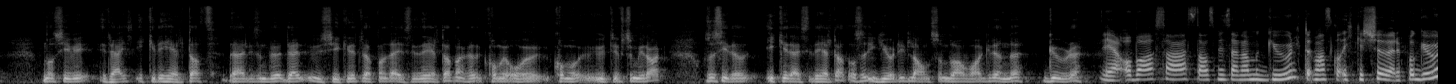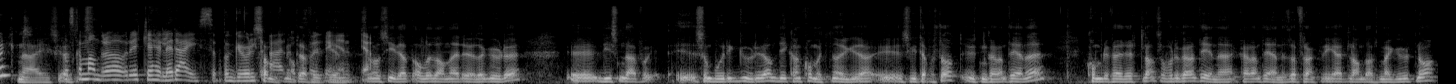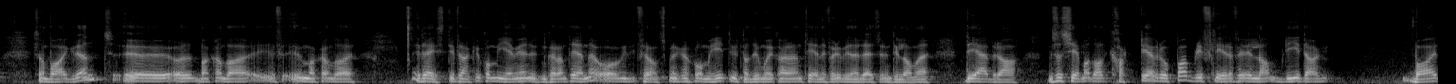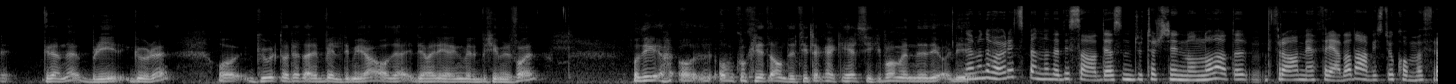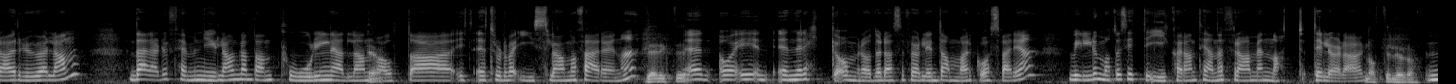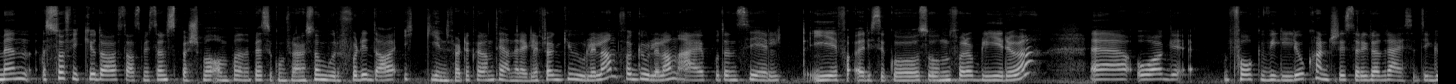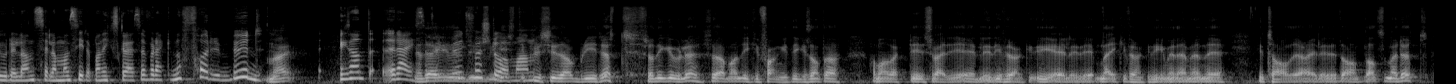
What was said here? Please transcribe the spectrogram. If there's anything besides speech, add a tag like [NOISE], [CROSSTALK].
Nå sier vi 'reis ikke i det hele tatt'. Det er, liksom, det er en usikkerhet ved at man reiser i det hele tatt. Man kan komme, over, komme utgift så mye rart. Og så sier de 'ikke reis i det hele tatt'. Og så gjør de land som da var grønne, gule. Ja, og Hva sa statsministeren om gult? Man skal ikke kjøre på gult. Nei, skal- Man skal med andre ord ikke heller reise på gult, er oppfordringen. Ja. Så nå sier de at alle land er røde og gule. Eh, De som, der, eh, som bor i gule land, de kan komme til Norge eh, så vidt jeg har forstått, uten karantene. Kommer du fra rødt land, så får du karantene. karantene. Så Frankrike er et land da, som er gult nå, som var grønt. Og man kan da, man kan da reise til Frankrike, komme hjem igjen uten karantene. Og franskmenn kan komme hit uten at de må i karantene før de begynner å reise rundt i landet. Det er bra. Men så ser man da at kartet i Europa blir flere og flere land blir da var grønne, blir gule. Og gult og rødt er det veldig mye av, og det, det var regjeringen veldig bekymret for. Og, de, og, og konkrete andre tiltak er jeg ikke helt sikker på, men de, de Nei, men Det var jo litt spennende det de sa, det som du inn nå, da, at fra og med fredag, da, hvis du kommer fra røde land, der er det jo fem nye land, bl.a. Polen, Nederland, Ja. Malta, jeg tror det var Island og Færøyene. Det er riktig. Eh, Og i en rekke områder, da selvfølgelig Danmark og Sverige, vil du måtte sitte i karantene fra og med natt til lørdag. natt til lørdag. Men så fikk jo da statsministeren spørsmål om på denne pressekonferansen om hvorfor de da ikke innførte karanteneregler fra gule land. For gule land er jo potensielt i fa- risikosonen for å bli rød. Eh, og folk vil jo kanskje i større grad reise til gule land selv om man sier at man ikke skal reise, for det er ikke noe forbud. Nei. Ikke sant? Men Reiseforbud forstår Hvis det plutselig da blir rødt fra de gule, så er man ikke fanget. ikke sant? Da har man vært i Sverige eller i Frankrike eller, Nei, ikke i Frankrike, men, men i Italia eller et annet land som er rødt.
